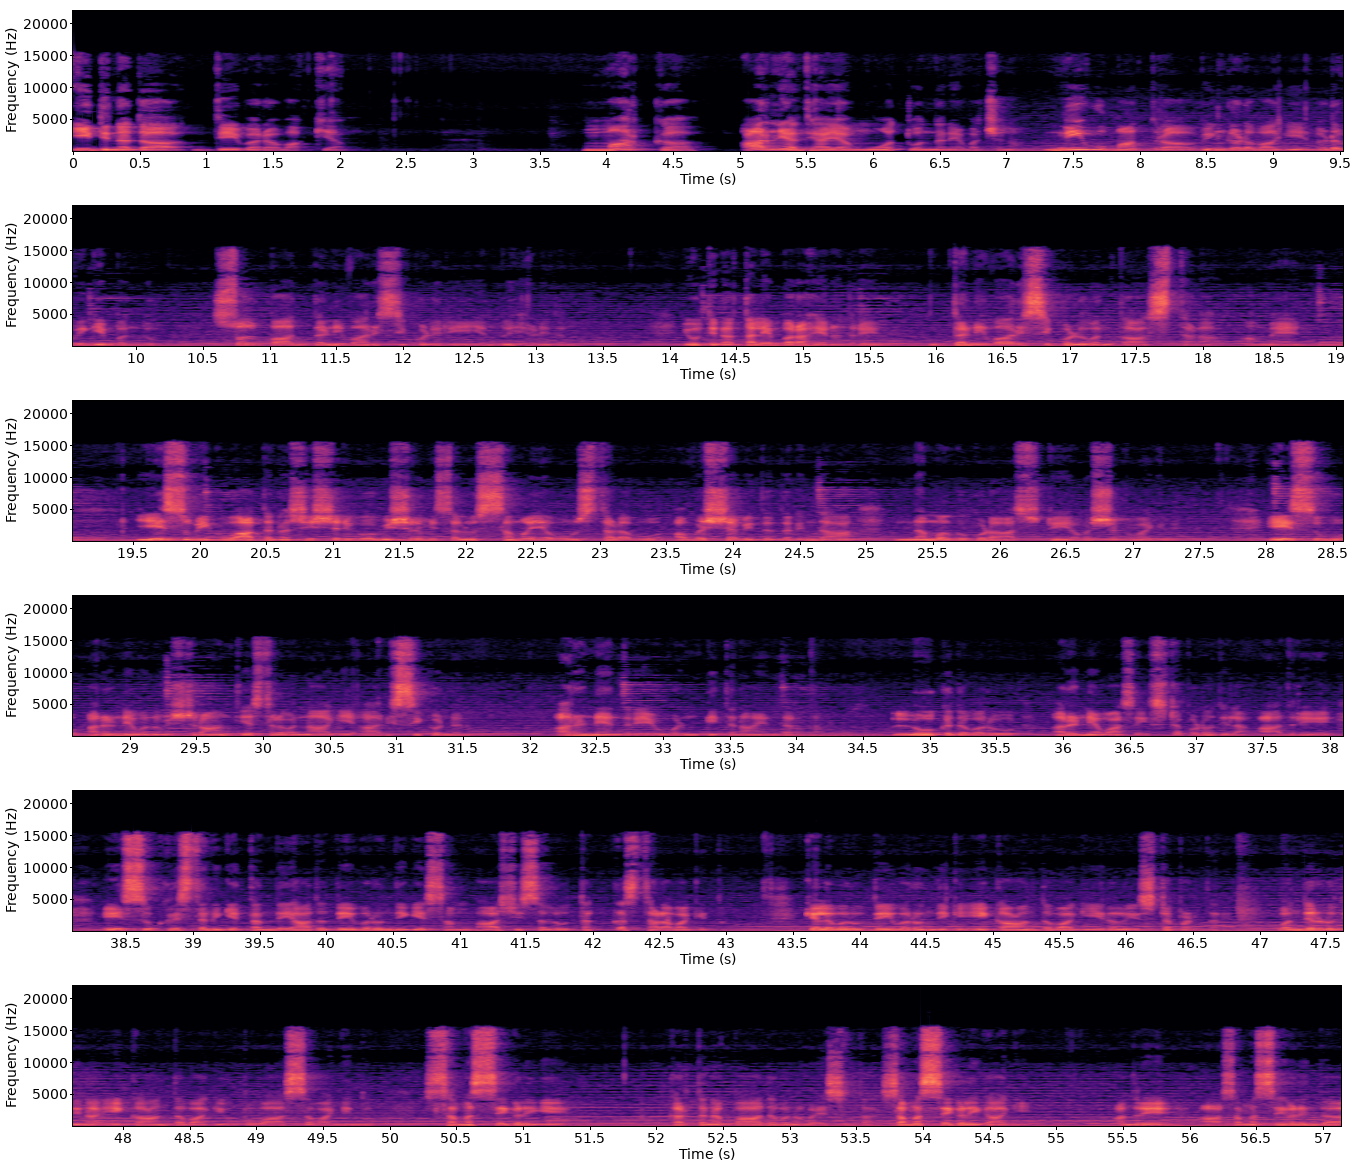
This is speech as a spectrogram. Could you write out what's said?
ಈ ದಿನದ ದೇವರ ವಾಕ್ಯ. ಮಾರ್ಕ ಆರನೇ ಅಧ್ಯಾಯ ಮೂವತ್ತೊಂದನೇ ವಚನ. ನೀವು ಮಾತ್ರ ವಿಂಗಡವಾಗಿ ಅಡವಿಗೆ ಬಂದು ಸ್ವಲ್ಪ ದಣಿವಾರಿಸಿಕೊಳ್ಳಿರಿ ಎಂದು ಹೇಳಿದನು. ಇವತ್ತಿನ ತಲೆ ಬರಹ ಏನಂದರೆ ದಣಿವಾರಿಸಿಕೊಳ್ಳುವಂಥ ಸ್ಥಳ. ಆಮೇನ್. ಯೇಸುವಿಗೂ ಆತನ ಶಿಷ್ಯರಿಗೂ ವಿಶ್ರಮಿಸಲು ಸಮಯವೂ ಸ್ಥಳವೂ ಅವಶ್ಯವಿದ್ದರಿಂದ ನಮಗೂ ಕೂಡ ಅಷ್ಟೇ ಅವಶ್ಯಕವಾಗಿದೆ. ಯೇಸುವು ಅರಣ್ಯವನ್ನು ವಿಶ್ರಾಂತಿಯ ಸ್ಥಳವನ್ನಾಗಿ ಆರಿಸಿಕೊಂಡನು. ಅರಣ್ಯ ಎಂದರೆ ಒಂಟಿತನ ಎಂದರ್ಥ. ಲೋಕದವರು ಅರಣ್ಯವಾಸ ಇಷ್ಟಪಡೋದಿಲ್ಲ, ಆದರೆ ಏಸು ಕ್ರಿಸ್ತನಿಗೆ ತಂದೆಯಾದ ದೇವರೊಂದಿಗೆ ಸಂಭಾಷಿಸಲು ತಕ್ಕ ಸ್ಥಳವಾಗಿತ್ತು. ಕೆಲವರು ದೇವರೊಂದಿಗೆ ಏಕಾಂತವಾಗಿ ಇರಲು ಇಷ್ಟಪಡ್ತಾರೆ. ಒಂದೆರಡು ದಿನ ಏಕಾಂತವಾಗಿ ಉಪವಾಸವಾಗಿದ್ದು, ಸಮಸ್ಯೆಗಳಿಗೆ ಕರ್ತನ ಪಾದವನ್ನು ಬಯಸುತ್ತಾರೆ. ಸಮಸ್ಯೆಗಳಿಗಾಗಿ, ಅಂದರೆ ಆ ಸಮಸ್ಯೆಗಳಿಂದ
